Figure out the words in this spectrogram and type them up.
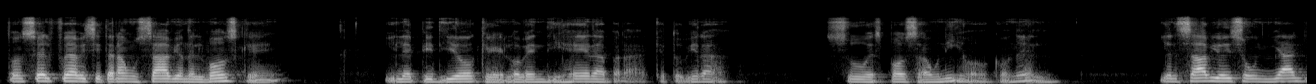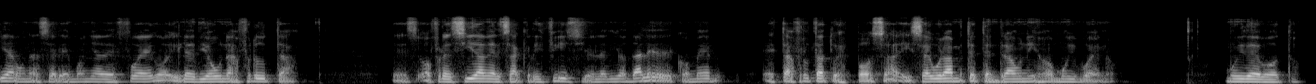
Entonces él fue a visitar a un sabio en el bosque y le pidió que lo bendijera para que tuviera su esposa un hijo con él. Y el sabio hizo un yagya, una ceremonia de fuego, y le dio una fruta es ofrecida en el sacrificio. Y le dijo, dale de comer esta fruta a tu esposa y seguramente tendrá un hijo muy bueno, muy devoto.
